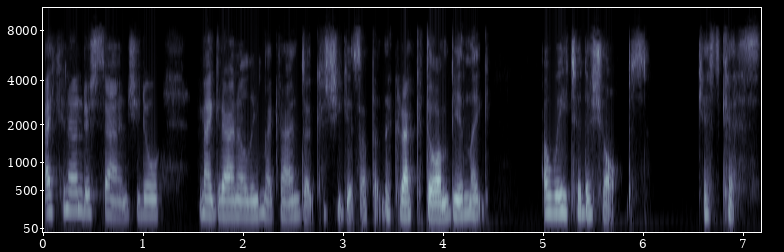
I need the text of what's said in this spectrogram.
I can understand. You know, my gran will leave my granda because she gets up at the crack of dawn being like, away to the shops, kiss, kiss.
